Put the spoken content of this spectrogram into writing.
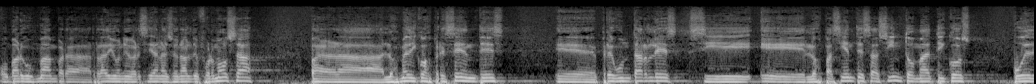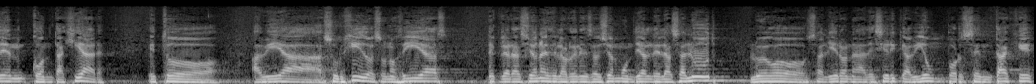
Omar Guzmán para Radio Universidad Nacional de Formosa. Para los médicos presentes, eh, preguntarles si eh, los pacientes asintomáticos pueden contagiar. Esto había surgido hace unos días declaraciones de la Organización Mundial de la Salud, luego salieron a decir que había un porcentaje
